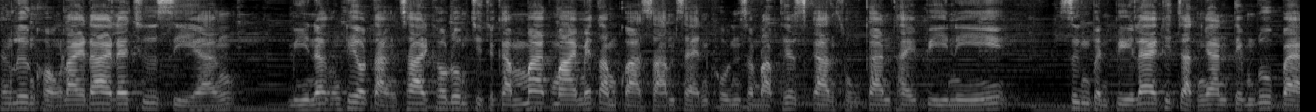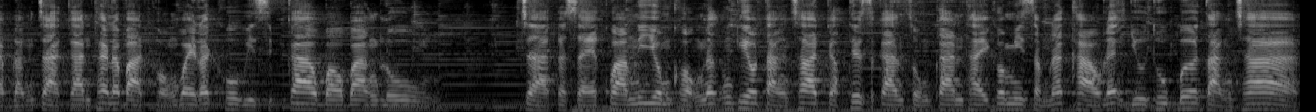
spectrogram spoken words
ทั้งเรื่องของรายได้และชื่อเสียง มีนักท่องเที่ยวต่างชาติเข้าร่วมกิจกรรมมากมายไม่ต่ำกว่า 3 0 0 0 0 0 คนสำหรับเทศกาลสงการไทยปีนี้ ซึ่งเป็นปีแรกที่จัดงานเต็มรูปแบบหลังจากการแพร่ระบาดของไวรัสโควิด -19 เบาบางลง จากกระแสความนิยมของนักท่องเที่ยวต่างชาติกับเทศกาลสงการไทยก็มีสำนักข่าวและยูทูบเบอร์ต่างชาติ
